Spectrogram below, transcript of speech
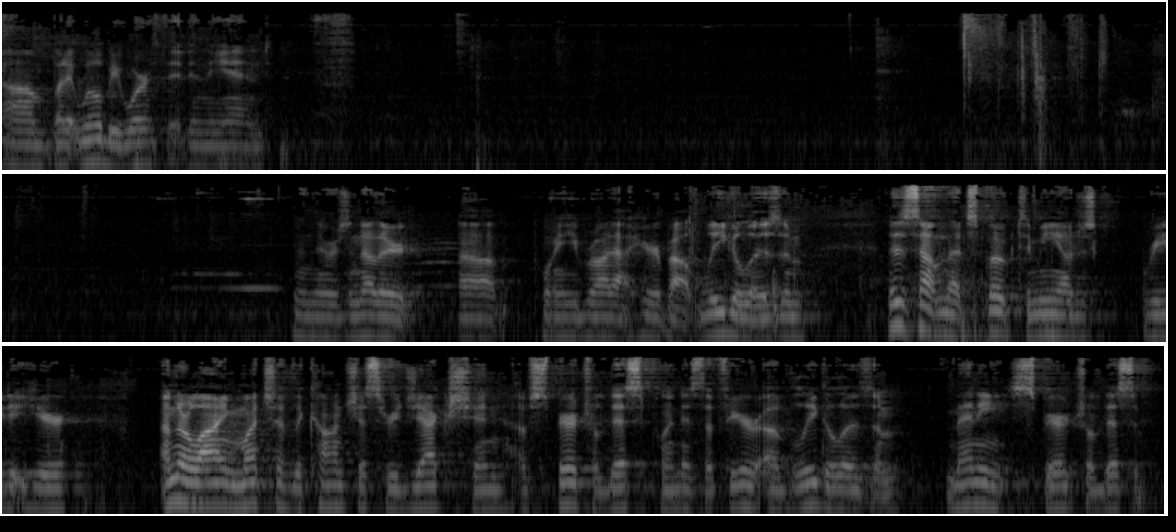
um, but it will be worth it in the end. And there was another uh, point he brought out here about legalism. This is something that spoke to me. I'll just read it here. Underlying much of the conscious rejection of spiritual discipline is the fear of legalism. Many spiritual discipline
